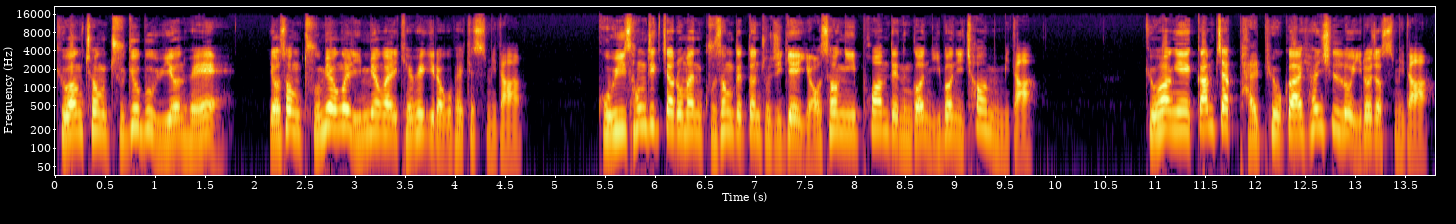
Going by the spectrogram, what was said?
교황청 주교부 위원회에 여성 2명을 임명할 계획이라고 밝혔습니다. 고위 성직자로만 구성됐던 조직에 여성이 포함되는 건 이번이 처음입니다. 교황의 깜짝 발표가 현실로 이뤄졌습니다.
